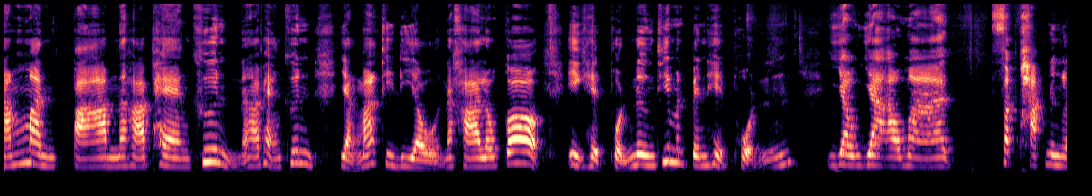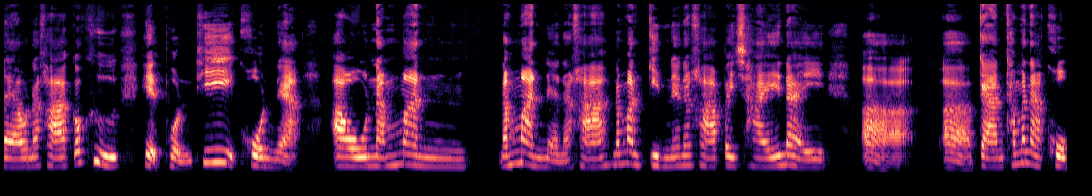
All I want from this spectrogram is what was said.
น้ำมันปาล์มนะคะแพงขึ้นนะคะแพงขึ้นอย่างมากทีเดียวนะคะ แล้วก็อีกเหตุผลหนึ่งที่มันเป็นเหตุตุผลยาวๆมาสักพักหนึ่งแล้วนะคะ ก็คือเหตุผลที่คนเนี่ยเอาน้ำมันน้ำมันเนี่ยนะคะ น้ำมันกินเนี่ยนะคะไปใช้ในการคมนาคม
